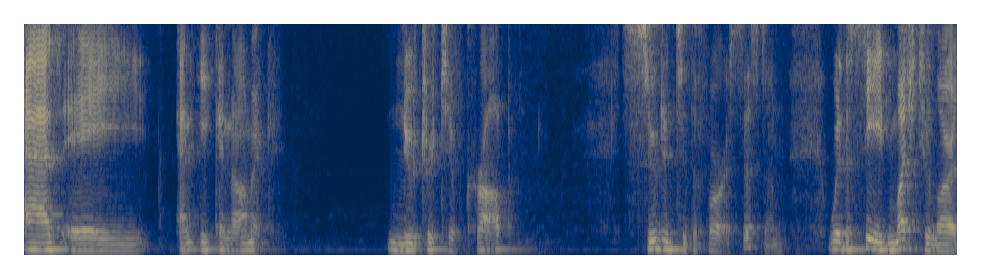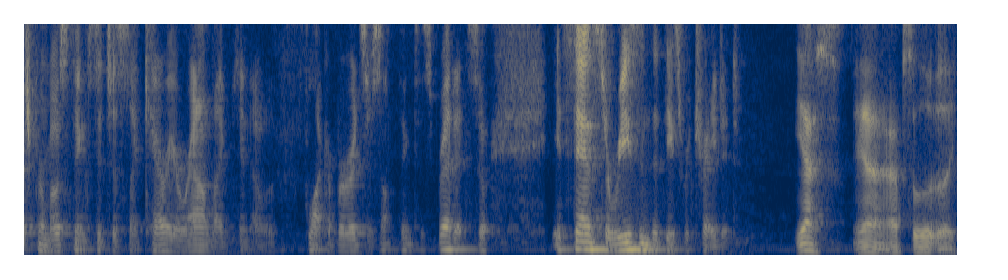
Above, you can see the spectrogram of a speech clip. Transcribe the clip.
as a an economic nutritive crop suited to the forest system with a seed much too large for most things to just like carry around like you know a flock of birds or something to spread it. So it stands to reason that these were traded. Yes. Yeah absolutely.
